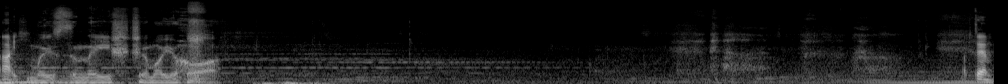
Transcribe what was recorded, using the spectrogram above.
Ай. Ми знищимо його. Артем.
